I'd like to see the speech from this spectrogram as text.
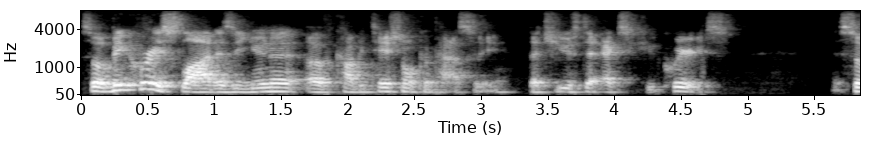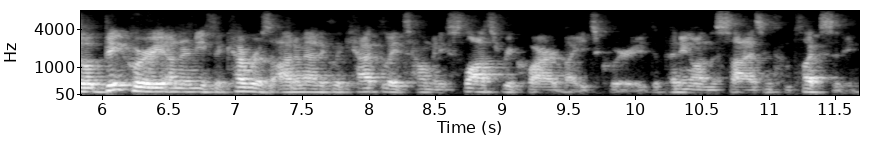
So a BigQuery slot is a unit of computational capacity that's used to execute queries. So BigQuery underneath the covers automatically calculates how many slots required by each query, depending on the size and complexity.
